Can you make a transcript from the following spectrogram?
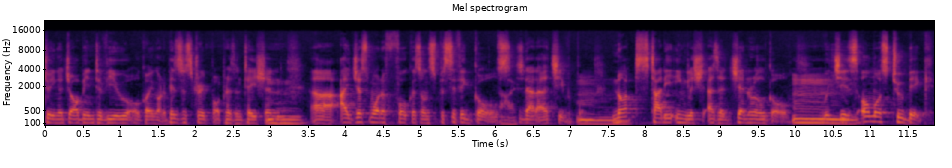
doing a job interview or going on a business trip or presentation. Mm. Uh, I just want to focus on specific goals oh, that are achievable, mm. not study English as a general goal, mm. which is almost too big.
